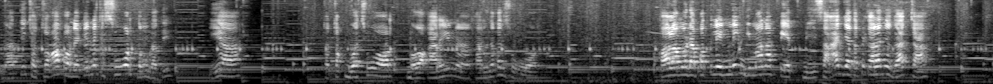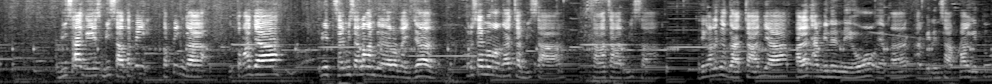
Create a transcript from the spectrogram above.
Berarti cocoknya koneknya ke sword dong berarti. Iya. Cocok buat sword bawa Karina. Karina kan sword. Kalau mau dapat link-link gimana Pit? Bisa aja tapi kalian gacha bisa guys bisa tapi tapi nggak hitung aja. Pit saya misalnya ngambil Hero Legend terus saya mau ngegacha bisa. Sangat-sangat bisa jadi kalian ngegacha aja kalian ambilin Leo ya kan? Ambilin siapa gitu.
